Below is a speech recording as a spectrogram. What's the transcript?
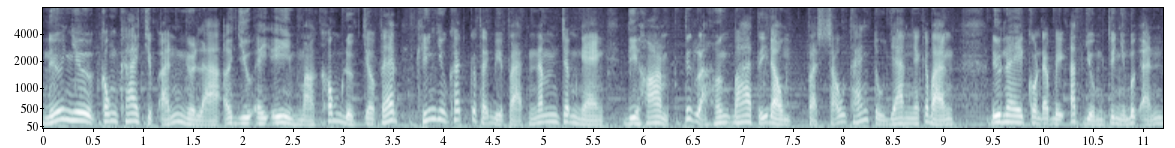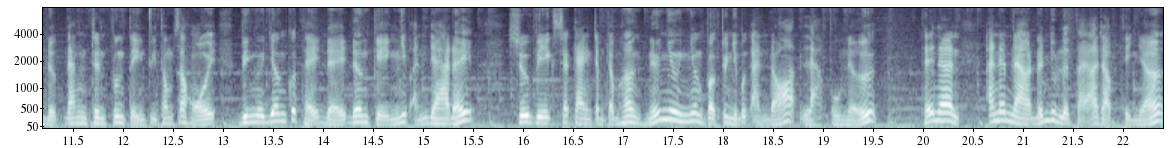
Nếu như công khai chụp ảnh người lạ ở UAE mà không được cho phép khiến du khách có thể bị phạt 500.000 dirham tức là hơn 3 tỷ đồng và 6 tháng tù giam nha các bạn. Điều này còn đặc biệt áp dụng cho những bức ảnh được đăng trên phương tiện truyền thông xã hội vì người dân có thể để đơn kiện nhiếp ảnh gia đấy. Sự việc sẽ càng trầm trọng hơn nếu như nhân vật trong những bức ảnh đó là phụ nữ. Thế nên, anh em nào đến du lịch tại Ả Rập thì nhớ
